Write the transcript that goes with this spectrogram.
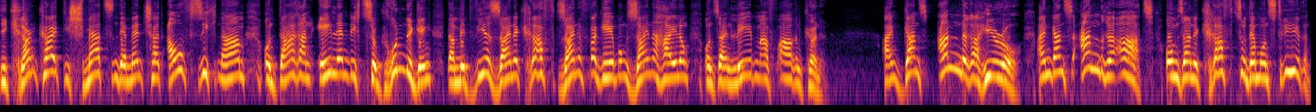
die Krankheit, die Schmerzen der Menschheit auf sich nahm und daran elendig zugrunde ging, damit wir seine Kraft, seine Vergebung, seine Heilung und sein Leben erfahren können. Ein ganz anderer Hero, eine ganz andere Art, um seine Kraft zu demonstrieren.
